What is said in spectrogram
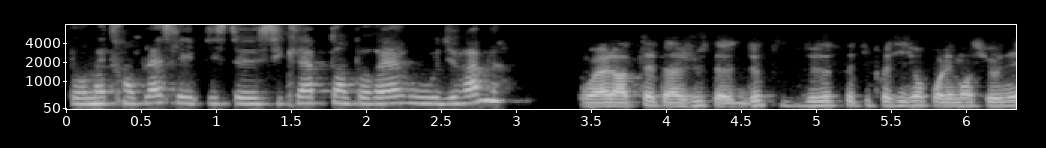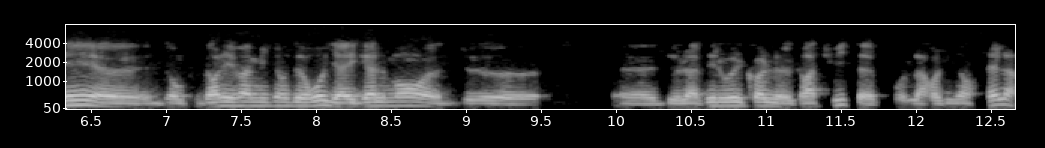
pour mettre en place les pistes cyclables temporaires ou durables? Oui, alors peut-être hein, juste deux, autres petites précisions pour les mentionner. Euh, donc, dans les 20 millions d'euros, il y a également de, de la vélo-école gratuite pour de la remise en selle.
